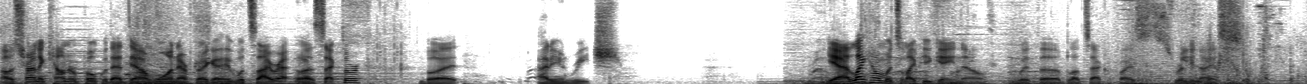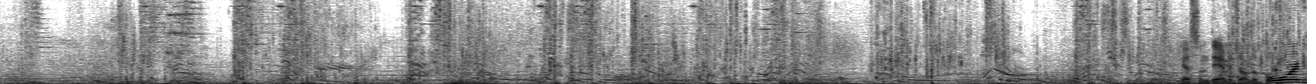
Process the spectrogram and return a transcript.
I was trying to counter poke with that down one after I got hit with Cyra uh, Sector, but I didn't reach. Yeah, I like how much life you gain now with uh, Blood Sacrifice. It's really nice. Got some damage on the board.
